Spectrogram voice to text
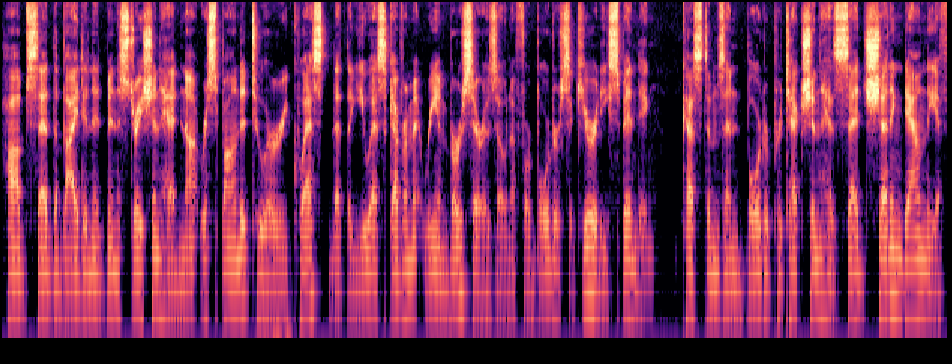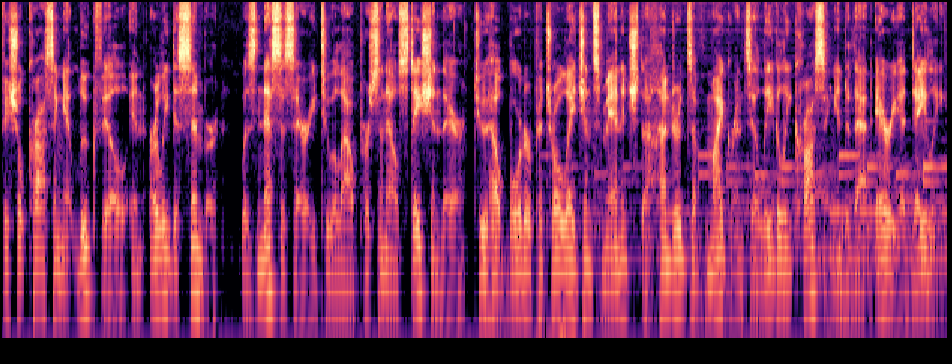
Hobbs said the Biden administration had not responded to her request that the U.S. government reimburse Arizona for border security spending. Customs and Border Protection has said shutting down the official crossing at Lukeville in early December was necessary to allow personnel stationed there to help Border Patrol agents manage the hundreds of migrants illegally crossing into that area daily.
